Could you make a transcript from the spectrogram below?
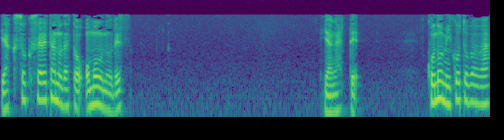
約束されたのだと思うのです。やがて、この御言葉は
